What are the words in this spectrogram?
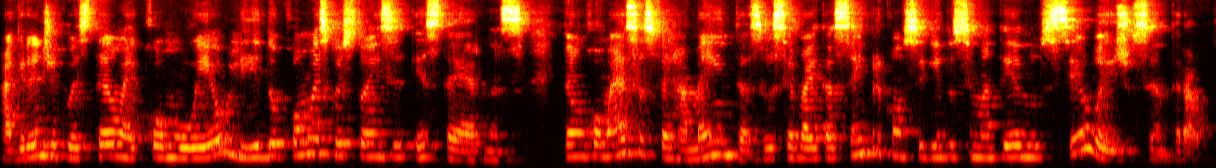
A grande questão é como eu lido com as questões externas. Então, com essas ferramentas, você vai estar sempre conseguindo se manter no seu eixo central.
